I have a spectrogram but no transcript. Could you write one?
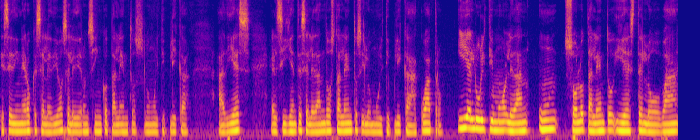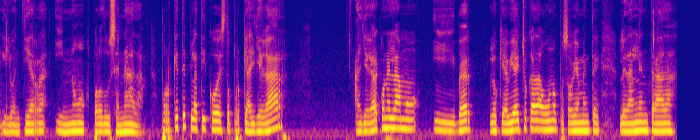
ese dinero que se le dio, se le dieron cinco talentos, lo multiplica a 10, el siguiente se le dan dos talentos y lo multiplica a 4. Y el último le dan un solo talento y este lo va y lo entierra y no produce nada. ¿Por qué te platico esto? Porque al llegar, al llegar con el amo y ver lo que había hecho cada uno, pues obviamente le dan la entrada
